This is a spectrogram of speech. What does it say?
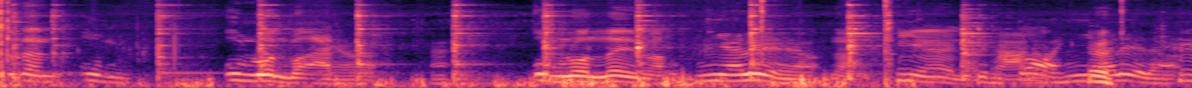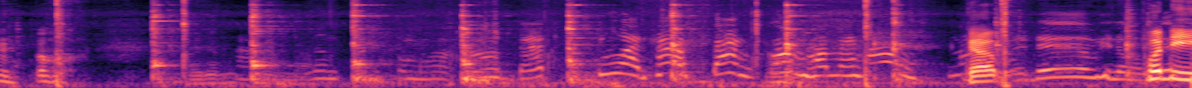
ตอนนั้นอุ้มอุ้มล้นบ่อัดอุ้มล้นเลยบ่เฮียเลยแล้วเฮียหรือถามก็เฮียเลยแล้ว เริ่มตั้งกล้องเอาจัดจวดห้าตั้งกล้องทำไมห้าครับเด้อพี่น้องพอดี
